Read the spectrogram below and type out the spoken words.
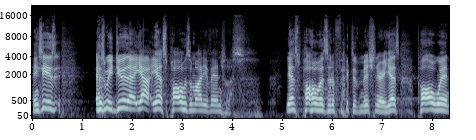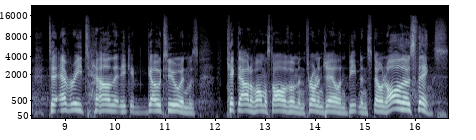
And you see, as, as we do that, yeah, yes, Paul was a mighty evangelist. Yes, Paul was an effective missionary. Yes, Paul went to every town that he could go to and was kicked out of almost all of them and thrown in jail and beaten and stoned and all of those things.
